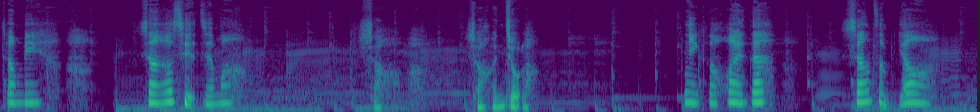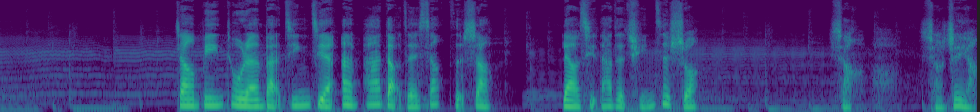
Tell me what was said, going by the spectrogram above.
张斌，想要姐姐吗？想，想很久了。你个坏蛋，想怎么样啊？张斌突然把金姐按趴倒在箱子上，撩起她的裙子说：“像，像这样。”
